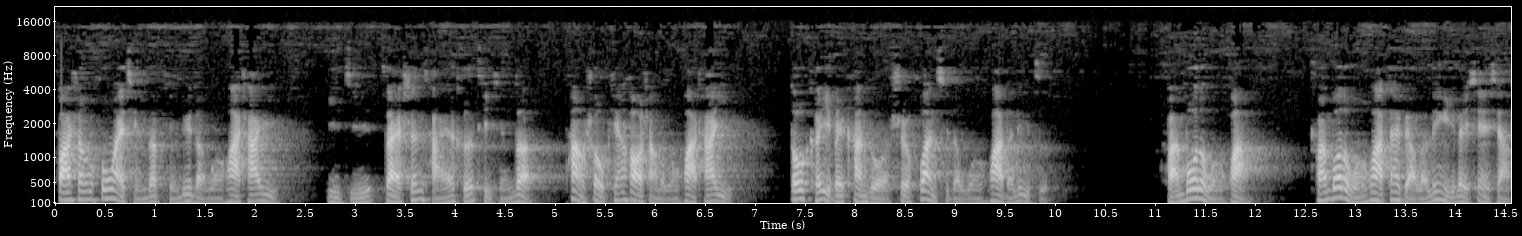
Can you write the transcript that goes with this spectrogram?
发生婚外情的频率的文化差异，以及在身材和体型的胖瘦偏好上的文化差异。都可以被看作是唤起的文化的例子。传播的文化，传播的文化代表了另一类现象，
